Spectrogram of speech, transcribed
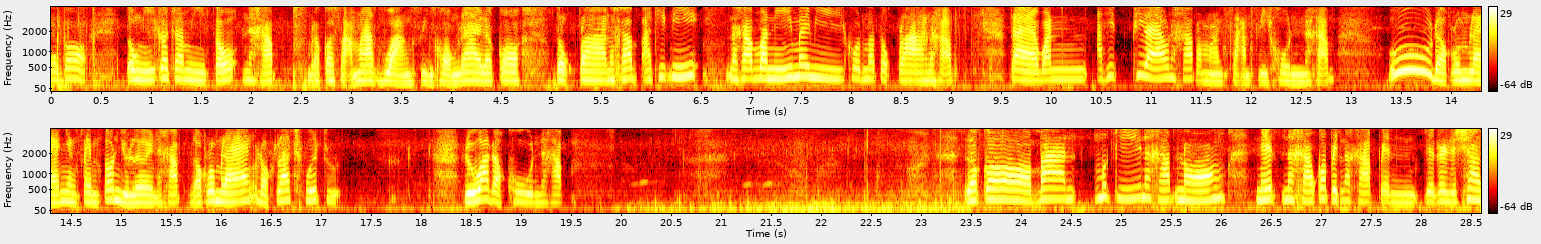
แล้วก็ตรงนี้ก็จะมีโต๊ะนะครับ แล้วก็สามารถวางสิ่งของได้ แล้วก็ตกปลานะครับ อาทิตย์นี้นะครับ วันนี้ไม่มีคนมาตกปลานะครับ แต่วันอาทิตย์ที่แล้วนะครับประมาณ 3-4 คนนะครับอู้ดอกลมแรงยังเต็มต้นอยู่เลยนะครับ ดอกลมแรงดอกราชพฤกษ์หรือว่าดอกคูณนะครับ แล้วก็บ้านเมื่อกี้นะครับน้องเน็ตนะครับก็เป็นนะครับเป็นเจเนอเรชัน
